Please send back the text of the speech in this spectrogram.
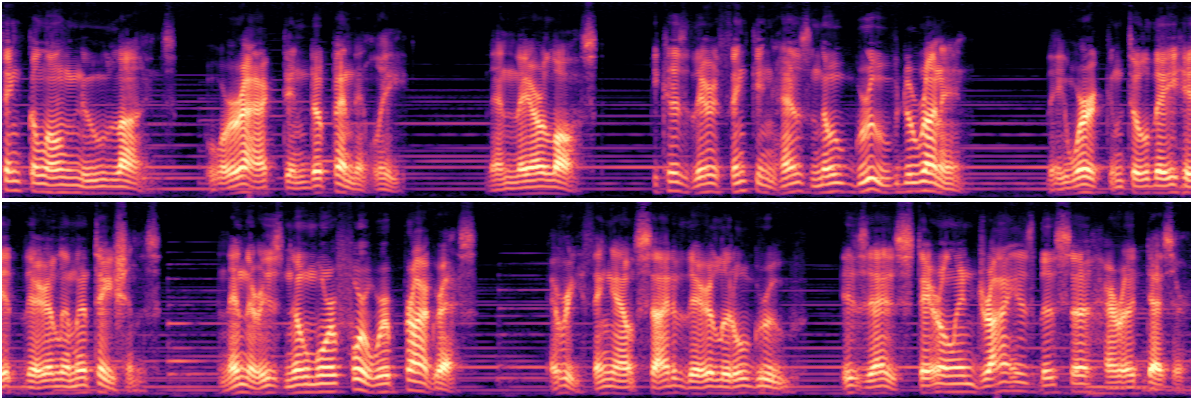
think along new lines or act independently. Then they are lost because their thinking has no groove to run in. They work until they hit their limitations, and then there is no more forward progress. Everything outside of their little groove is as sterile and dry as the Sahara Desert.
